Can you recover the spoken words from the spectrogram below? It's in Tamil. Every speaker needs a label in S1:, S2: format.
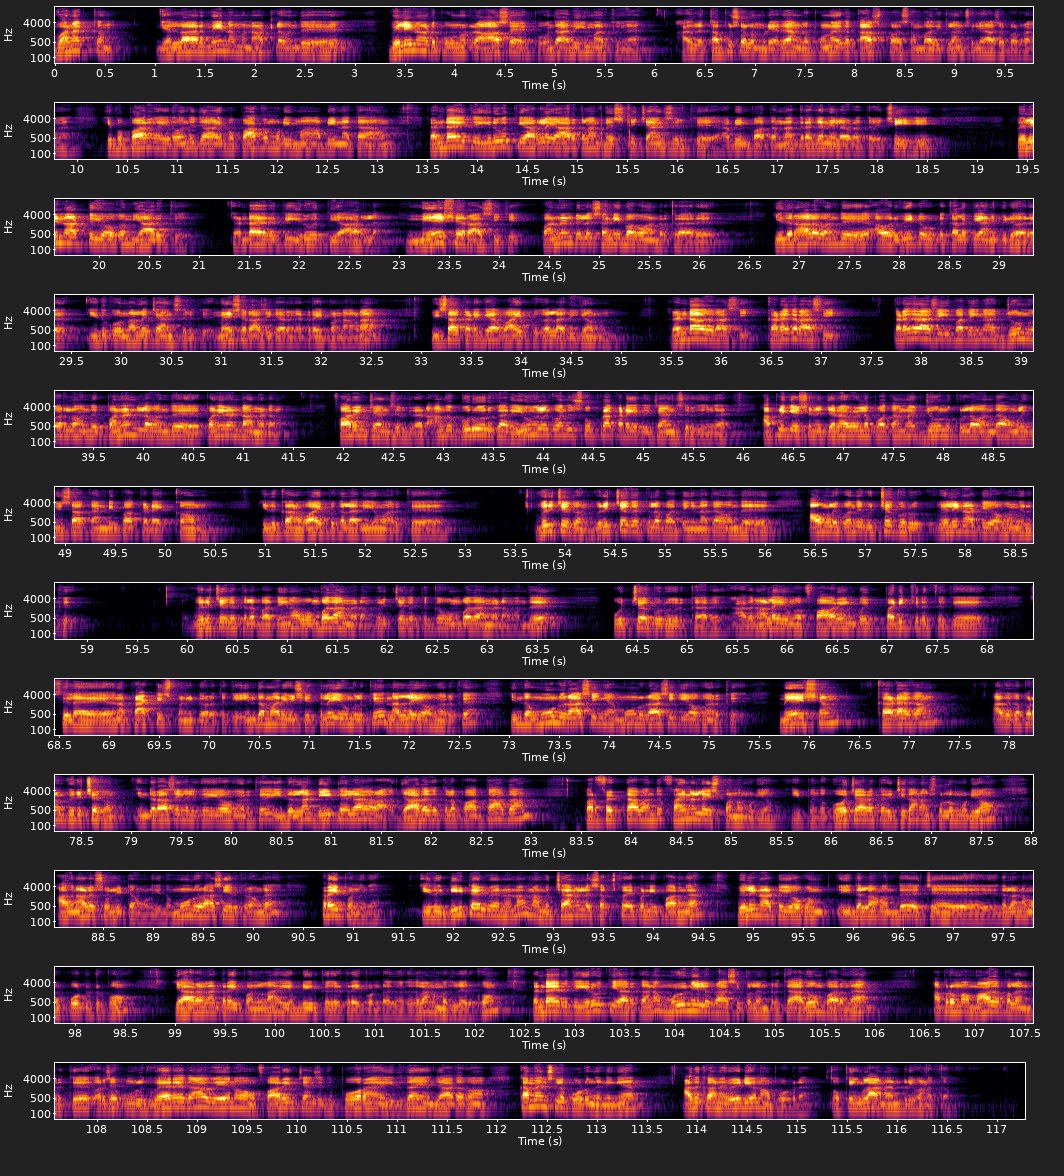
S1: வணக்கம். எல்லாருமே நம்ம நாட்டில் வந்து வெளிநாடு போகணுன்ற ஆசை இப்போ வந்து அதிகமாக இருக்குங்க. அதில் தப்பு சொல்ல முடியாது. அங்கே போனால் ஏதோ காசு பா சம்பாதிக்கலாம்னு சொல்லி ஆசைப்பட்றாங்க. இப்போ பாருங்கள் இதை வந்து ஜா இப்போ பார்க்க முடியுமா அப்படின்னாக்கா ரெண்டாயிரத்தி இருபத்தி ஆறில் யாருக்கெல்லாம் பெஸ்ட்டு சான்ஸ் இருக்குது அப்படின்னு பார்த்தோம்னா கிரக நிலவரத்தை வச்சு வெளிநாட்டு யோகம் யாருக்கு? ரெண்டாயிரத்தி இருபத்தி ஆறில் மேஷ ராசிக்கு. பன்னெண்டில் சனி பகவான் இருக்கிறாரு. இதனால் வந்து அவர் வீட்டை விட்டு கிளப்பி அனுப்பிடுவார். இதுக்கு ஒரு நல்ல சான்ஸ் இருக்குது மேஷ ராசிக்காரங்க ட்ரை பண்ணாங்கன்னா விசா கிடைக்க வாய்ப்புகள் அதிகம். ரெண்டாவது ராசி கடகராசி கடகராசிக்கு பார்த்தீங்கன்னா ஜூன் வரலாம் வந்து பன்னெண்டில் வந்து பன்னிரெண்டாம் இடம். ஃபாரின் சான்ஸ் இருக்கிற இடம். அங்கே குரு இருக்கார். இவங்களுக்கு வந்து சூப்பராக கிடைக்கிறதுக்கு சான்ஸ் இருக்குங்க. அப்ளிகேஷன் ஜனவரியில் பார்த்தாங்கன்னா ஜூனுக்குள்ளே வந்து அவங்களுக்கு விசா கண்டிப்பாக கிடைக்கும். இதுக்கான வாய்ப்புகள் அதிகமாக இருக்குது விருச்சகம். விருச்சகத்தில் பார்த்தீங்கன்னாக்கா வந்து அவங்களுக்கு வந்து விச்சகுரு வெளிநாட்டு யோகம் இருக்குது விருச்சகத்தில் பார்த்தீங்கன்னா ஒன்பதாம் இடம். விருச்சகத்துக்கு ஒன்பதாம் இடம் வந்து உச்சகுரு இருக்கார். அதனால் இவங்க ஃபாரின் போய் படிக்கிறதுக்கு சில எதனா ப்ராக்டிஸ் பண்ணிட்டு வரதுக்கு இந்த மாதிரி விஷயத்தில் இவங்களுக்கு நல்ல யோகம் இருக்குது இந்த மூணு ராசிங்க மூணு ராசிக்கு யோகம் இருக்குது மேஷம் கடகம் அதுக்கப்புறம் விருச்சகம். இந்த ராசிங்களுக்கு யோகம் இருக்குது இதெல்லாம் டீட்டெயிலாக ஜாதகத்தில் பார்த்தா தான் பர்ஃபெக்டாக வந்து ஃபைனலைஸ் பண்ண முடியும். இப்போ இந்த கோச்சாரத்தை வச்சு தான் நான் சொல்ல முடியும். அதனால் சொல்லிட்டேன் உங்களுக்கு. இந்த மூணு ராசி இருக்கிறவங்க ட்ரை பண்ணுங்கள் இது டீட்டெயில் வேணும்னா நம்ம சேனலை சப்ஸ்கிரைப் பண்ணி பாருங்கள் வெளிநாட்டு யோகம் இதெல்லாம் வந்து சே- இதெல்லாம் நம்ம போட்டுட்ருப்போம். யாரெல்லாம் ட்ரை பண்ணலாம் எப்படி இருக்குது ட்ரை பண்ணுறதுங்கிறதெல்லாம் நம்ம இதில் இருக்கும். ரெண்டாயிரத்தி இருபத்தி ஆறுக்கான முழுநீள ராசி பலன் இருக்குது அதுவும் பாருங்கள் அப்புறமா மாத பலன் இருக்குது வருஷம் உங்களுக்கு வேறு எதாவது வேணும் ஃபாரின் சான்ஸுக்கு போகிறேன் இதுதான் என் ஜாதகம். கமெண்ட்ஸில் போடுங்க நீங்கள் அதுக்கான வீடியோ நான் போடுறேன். ஓகேங்களா நன்றி வணக்கம்.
